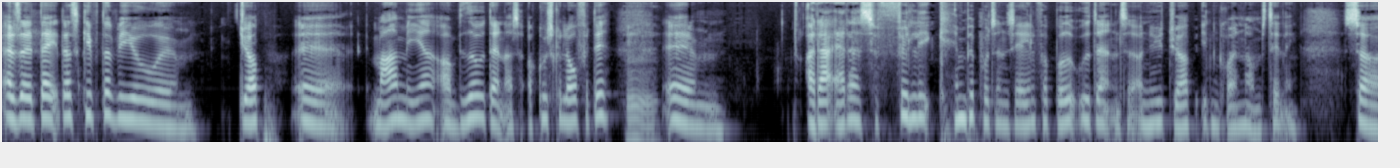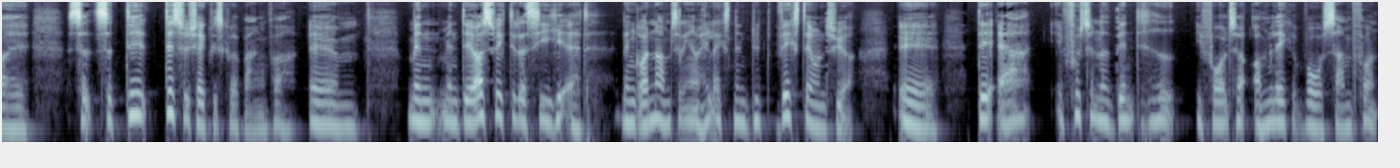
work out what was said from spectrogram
altså i dag, der skifter vi jo øh, job øh, meget mere og videreuddanner os, og gudskelov for det. Mm-hmm. Øhm, og der er der selvfølgelig kæmpe potentiale for både uddannelse og nye job i den grønne omstilling. Så, øh, så, så det, det synes jeg ikke, vi skal være bange for. Øhm, men, men det er også vigtigt at sige, at den grønne omstilling er jo heller ikke sådan et nyt væksteventyr. Øh, det er en fuldstændig nødvendighed i forhold til at omlægge vores samfund,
